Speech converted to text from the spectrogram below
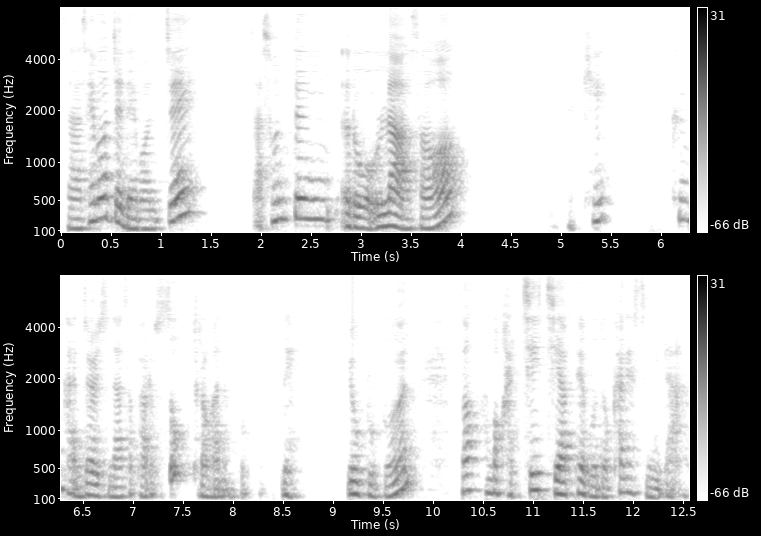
자, 세 번째, 네 번째 자, 손등으로 올라와서 이렇게 큰 관절 지나서 바로 쏙 들어가는 부분. 네. 이 부분. 그래서 한번 같이 지압해 보도록 하겠습니다.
